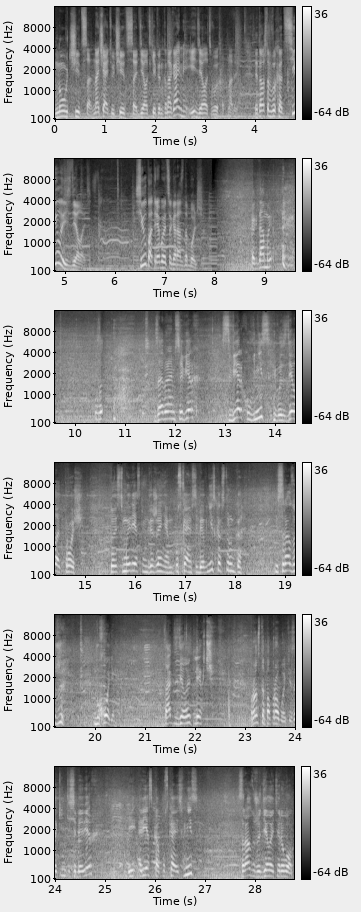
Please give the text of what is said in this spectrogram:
научиться, начать учиться делать киппинг ногами и делать выход на две. Для того, чтобы выход силой сделать, сил потребуется гораздо больше. Когда мы забираемся вверх, сверху вниз его сделать проще. То есть мы резким движением опускаем себе вниз, как струнка, и сразу же выходим. Так сделать легче. Просто попробуйте, закиньте себя вверх и резко опускаясь вниз, сразу же делайте рывок.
